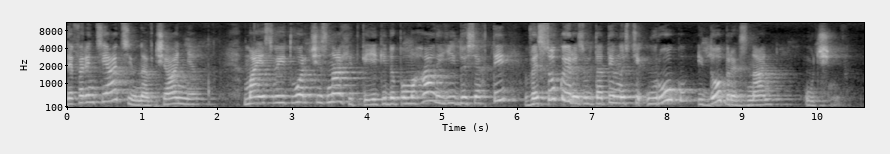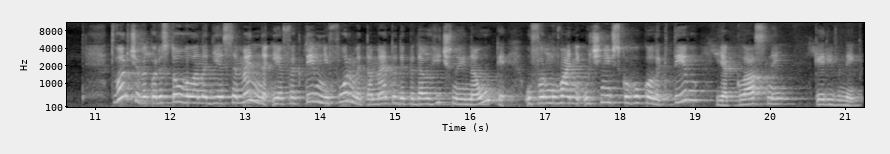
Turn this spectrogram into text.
диференціацію навчання, має свої творчі знахідки, які допомагали їй досягти високої результативності уроку і добрих знань учнів. Творчо використовувала Надія Семенівна і ефективні форми та методи педагогічної науки у формуванні учнівського колективу як класний керівник.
